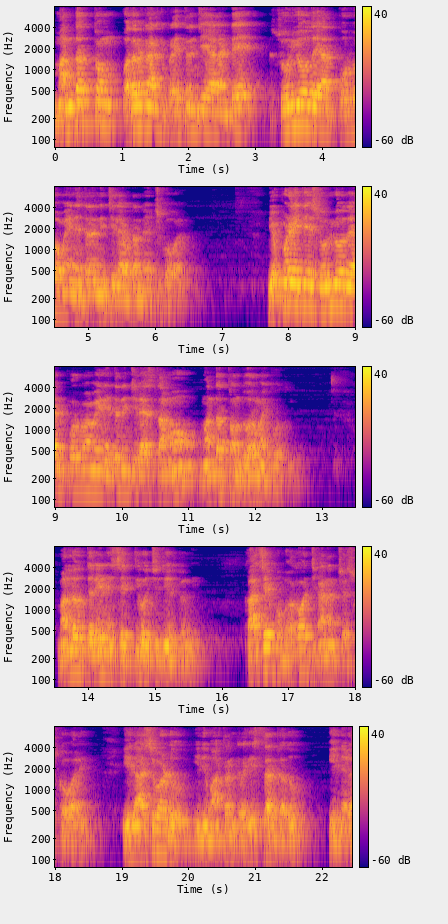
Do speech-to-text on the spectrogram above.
మందత్వం వదలటానికి ప్రయత్నం చేయాలంటే సూర్యోదయ పూర్వమే నిద్ర నుంచి లేవటం నేర్చుకోవాలి. ఎప్పుడైతే సూర్యోదయాన్ని పూర్వమే నిద్ర నుంచి లేస్తామో మందత్వం దూరం అయిపోతుంది మనలో తెలియని శక్తి వచ్చి తీరుతుంది. కాసేపు భగవద్ ధ్యానం చేసుకోవాలి. ఈ రాశి వాళ్ళు ఇది మాత్రం గ్రహిస్తారు కదూ ఈ నెల?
